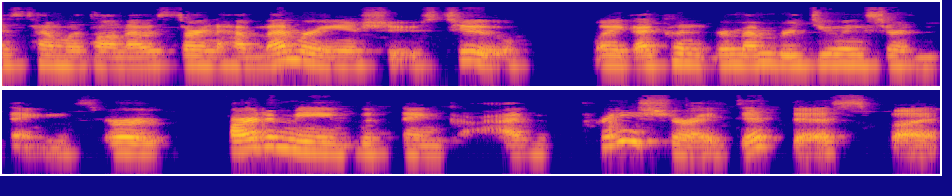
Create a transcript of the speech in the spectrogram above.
as time went on I was starting to have memory issues too. Like I couldn't remember doing certain things. Or part of me would think I'm pretty sure I did this, but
